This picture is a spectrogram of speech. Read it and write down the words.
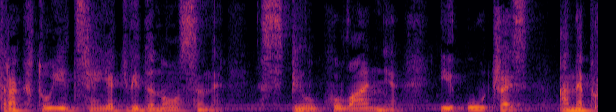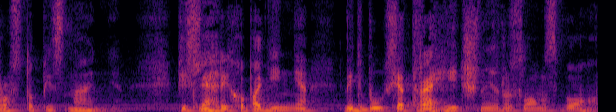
трактується як відносини, спілкування і участь, а не просто пізнання. Після гріхопадіння відбувся трагічний розлом з Богом.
